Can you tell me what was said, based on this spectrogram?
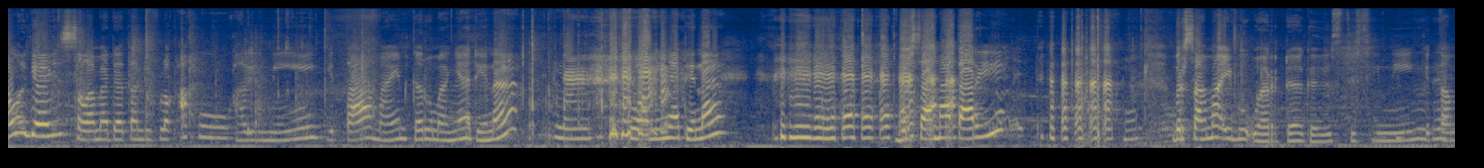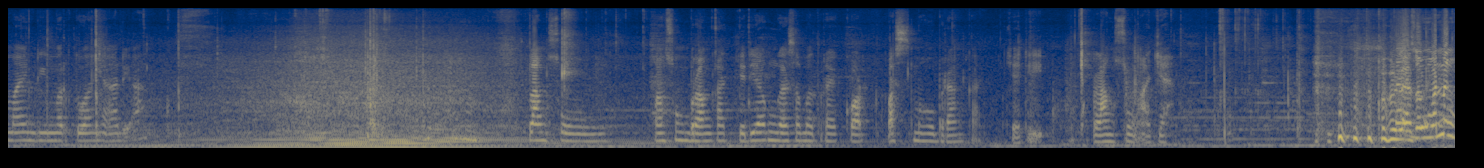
Halo guys, selamat datang di vlog aku. Kali ini kita main ke rumahnya Dena, Nah, suaminya Dena, bersama Tari, bersama Ibu Warda guys. Di sini kita main di mertuanya adik aku. Langsung, langsung berangkat. Jadi aku nggak sempat record pas mau berangkat. Jadi langsung aja. langsung meneng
